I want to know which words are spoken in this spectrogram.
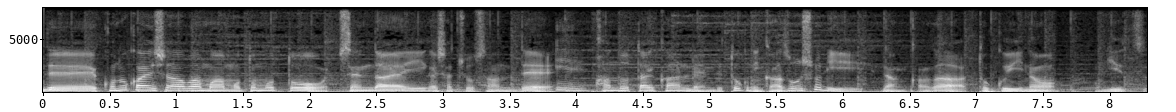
でこの会社はもともと先代が社長さんで、ええ、半導体関連で特に画像処理なんかが得意の技術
